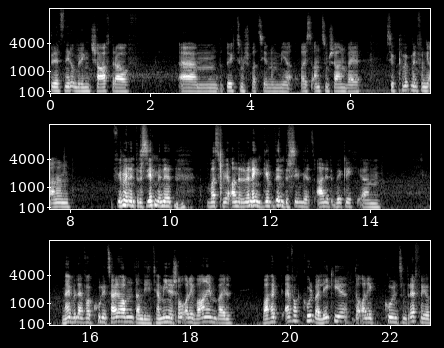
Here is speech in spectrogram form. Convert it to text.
bin jetzt nicht unbedingt scharf drauf, ähm, da durch zum Spazieren und mir alles anzuschauen, weil das Equipment von den anderen Firmen interessiert mich nicht. Was für andere Rennen gibt, interessiert mich jetzt auch nicht wirklich. Ähm, nein, ich will einfach eine coole Zeit haben, dann die Termine schon alle wahrnehmen, weil war halt einfach cool bei Leki, da alle coolen zum Treffen. Ich hab,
